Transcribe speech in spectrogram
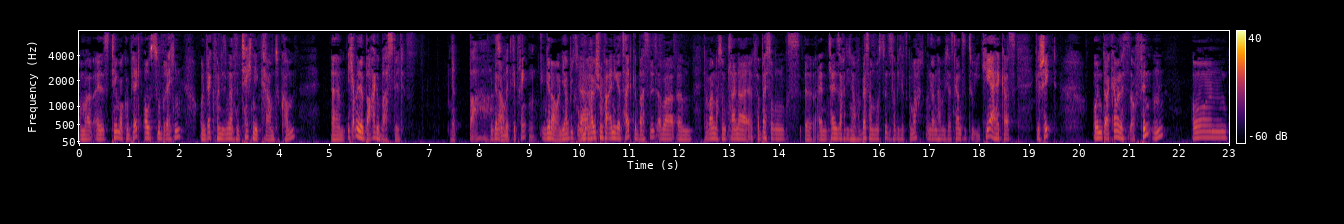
um mal das Thema komplett auszubrechen und weg von diesem ganzen Technikkram zu kommen. Ähm, ich habe mir eine Bar gebastelt. Bar. Genau. So mit Getränken. Genau, und die habe ich, Cool. äh, hab ich schon vor einiger Zeit gebastelt, aber ähm, da war noch so ein kleiner Verbesserungs, äh, eine kleine Sache, die ich noch verbessern musste. Das habe ich jetzt gemacht und dann habe ich das Ganze zu IKEA-Hackers geschickt und da kann man das jetzt auch finden. Und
